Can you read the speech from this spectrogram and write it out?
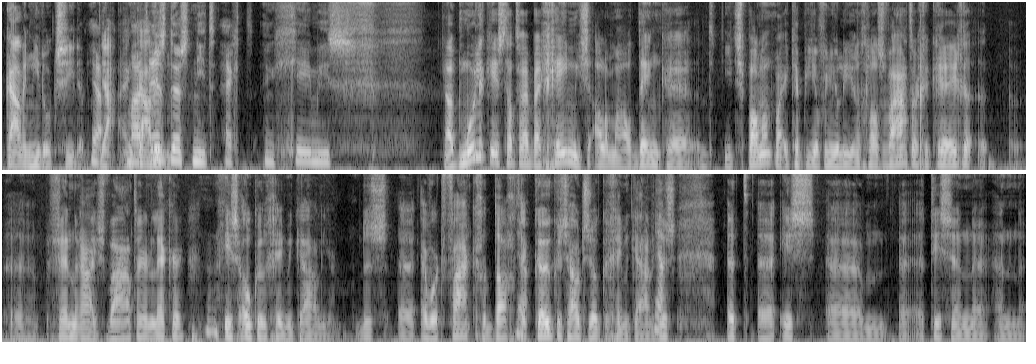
kaliumhydroxide. Ja, en maar het is dus niet echt een chemisch... Nou, het moeilijke is dat wij bij chemisch allemaal denken iets spannend. Maar ik heb hier van jullie een glas water gekregen. Venrijs water, lekker. Is ook een chemicaliën. Dus eh, er wordt vaak gedacht, Ja. keukenzout is ook een chemicalië. Ja. Dus het, eh, is, ehm, eh, het is een, een,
